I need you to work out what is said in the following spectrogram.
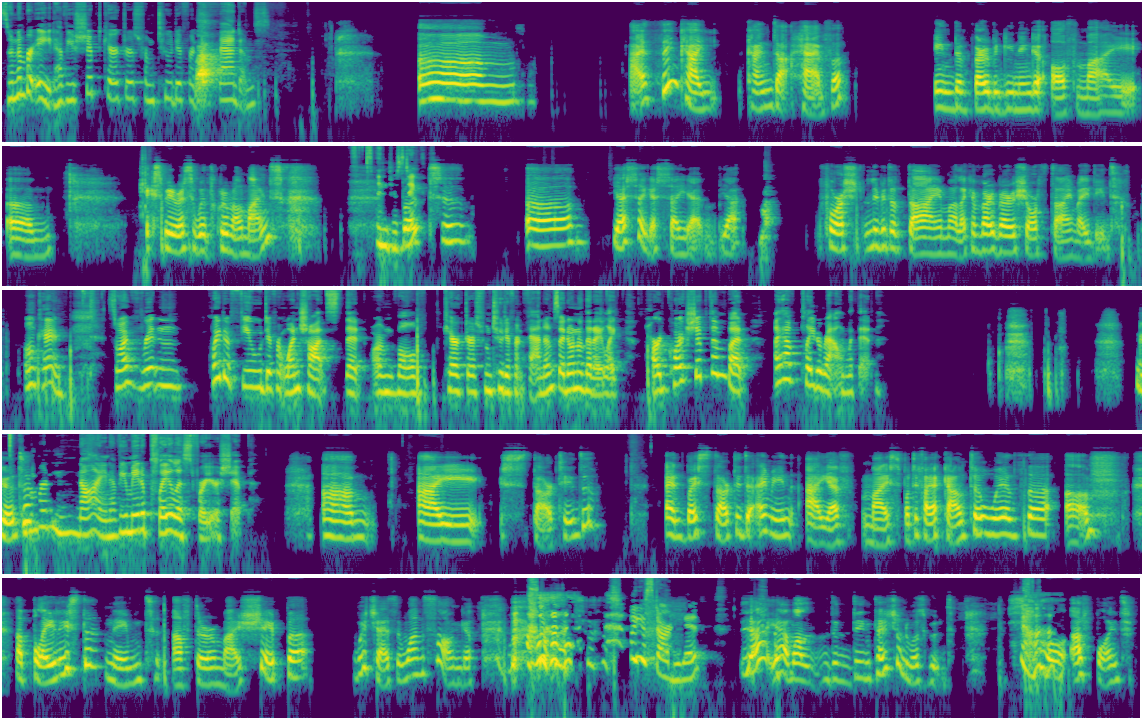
So number eight, have you shipped characters from two different fandoms? Um, I think I kinda have in the very beginning of my um, experience with Criminal Minds. Interesting. But uh, uh, yes, I guess I am. Yeah, for a sh- limited time, uh, like a very very short time, I did. Okay. So I've written quite a few different one shots that involve characters from two different fandoms. I don't know that I like hardcore ship them, but I have played around with it. Good. Number nine, have you made a playlist for your ship? Um, I started, and by started I mean I have my Spotify account with uh, um, a playlist named after my ship, which has one song. well, you started it. Yeah, yeah. Well, the, the intention was good. So, half point.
